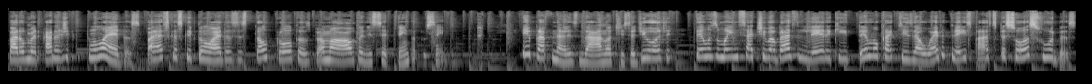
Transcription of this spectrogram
para o mercado de criptomoedas. Parece que as criptomoedas estão prontas para uma alta de 70%. E para finalizar a notícia de hoje, temos uma iniciativa brasileira que democratiza a Web3 para as pessoas surdas.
